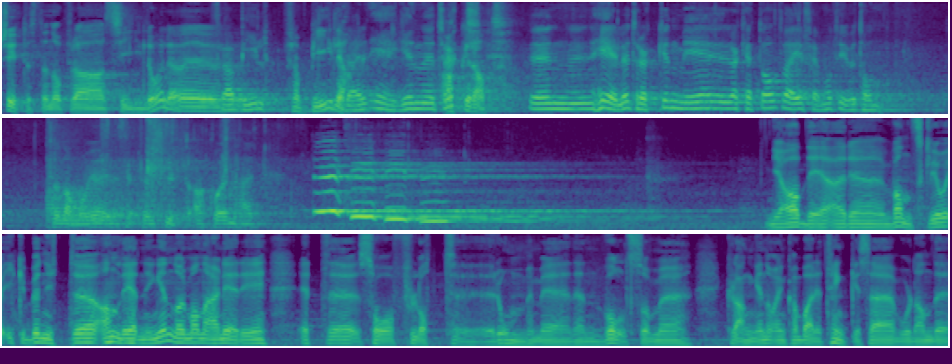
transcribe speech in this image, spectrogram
Skytes den opp fra silo, eller? Fra bil. Fra bil, ja. Det er en egen trøkk. Akkurat. Hele trøkken med rakett og alt veier 25 tonn. Så da må vi sette en sluttakkord her. Ja, det er eh, vanskelig å ikke benytte anledningen når man er nede i et eh, så flott eh, rom med den voldsomme klangen, og en kan bare tenke seg hvordan det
